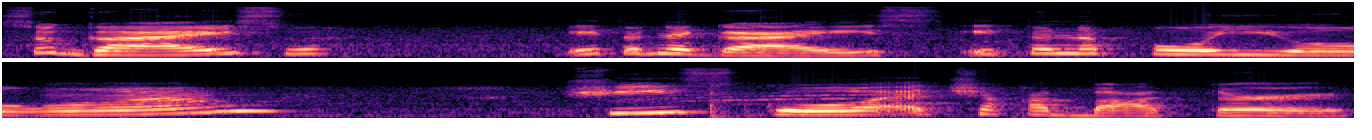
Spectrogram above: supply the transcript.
So, guys, ito na guys. Ito na po yung cheese ko at saka butter.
